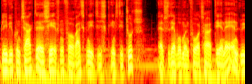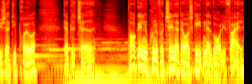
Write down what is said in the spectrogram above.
blev vi kontaktet af chefen for Retsgenetisk Institut, altså der, hvor man foretager DNA-analyser af de prøver, der blev taget. Pågældende kunne fortælle, at der var sket en alvorlig fejl,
